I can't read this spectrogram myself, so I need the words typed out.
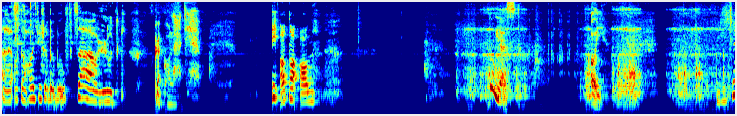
Ale o to chodzi, żeby był w całutki w czekoladzie. I oto on. Tu jest. Oj. Widzicie?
